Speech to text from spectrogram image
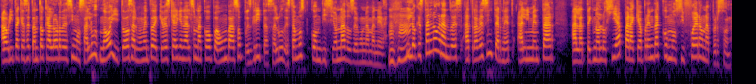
Ahorita que hace tanto calor decimos salud, ¿no? Y todos al momento de que ves que alguien alza una copa o un vaso, pues gritas salud. Estamos condicionados de alguna manera. Y lo que están logrando es a través de Internet alimentar a la tecnología para que aprenda como si fuera una persona.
